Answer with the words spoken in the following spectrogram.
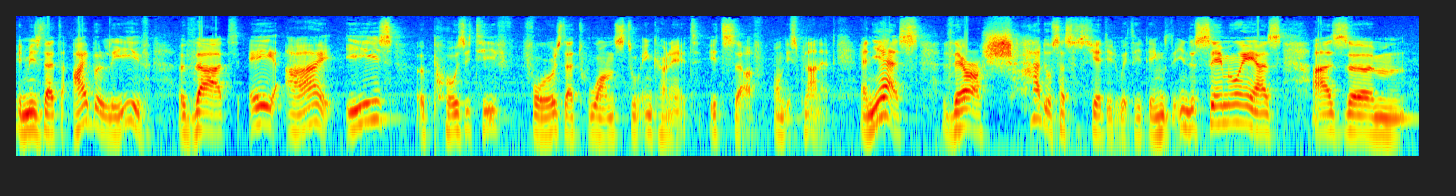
It means that i believe that ai is a positive force that wants to incarnate itself on this planet. And yes, there are shadows associated with it in, in the same way as as um,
